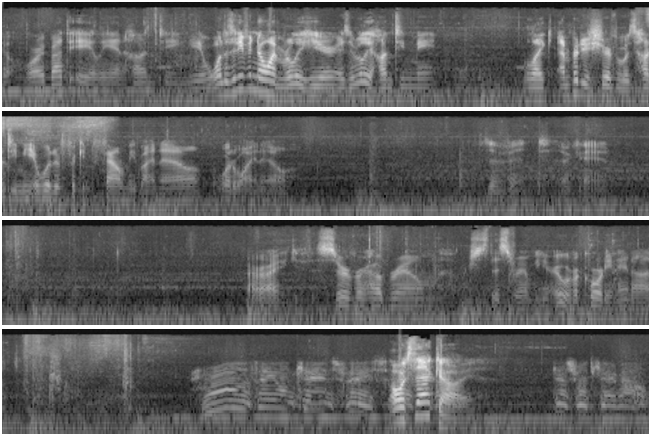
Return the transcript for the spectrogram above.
Don't worry about the alien hunting you. Well, does it even know I'm really here? Is it really hunting me? Like, I'm pretty sure if it was hunting me, it would have freaking found me by now. But what do I know? There's a vent. Okay. Alright, get the server hub room, which is this room here. Oh, we're recording, hang on. Oh, it's that guy! Guess what came out?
